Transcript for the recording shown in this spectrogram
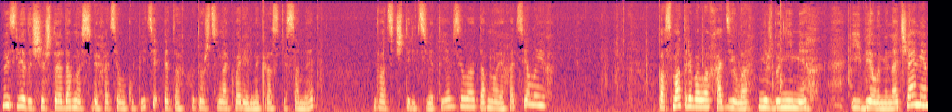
Ну и следующее, что я давно себе хотела купить, это художественные акварельные краски Сонет. 24 цвета я взяла, давно я хотела их. Посматривала, ходила между ними и белыми ночами.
